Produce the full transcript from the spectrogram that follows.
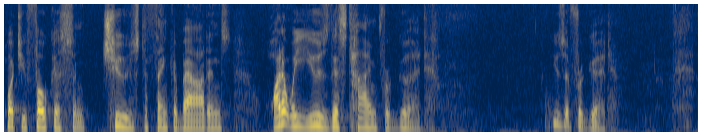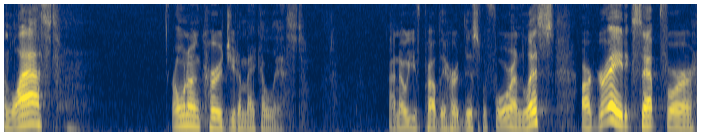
what you focus and choose to think about. And why don't we use this time for good? Use it for good. And last, I want to encourage you to make a list. I know you've probably heard this before, and lists are great except for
